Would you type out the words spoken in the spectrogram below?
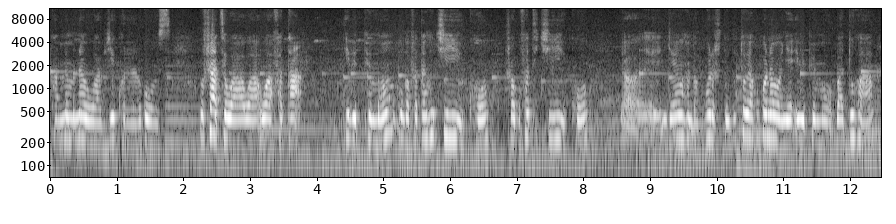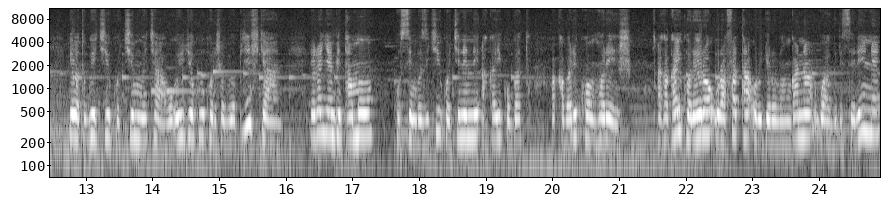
Kameme nawe wabyikorera rwose. Ushatse wafata ibipimo ugafata nk'ikiyiko ushobora gufata ikiyiko. Ngewe nkunda gukoresha utu dutoya kuko nabonye ibipimo baduha. Iyo batubwiye ikiyiko kimwe cyabo iyo ugiye kubikoresha biba byinshi cyane. Rero ngewe mpitamo gusimbuza ikiyiko kinini akayiko gato akaba ariko nkoresha. Aka kayiko rero urafata urugero rungana rwa giriserine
